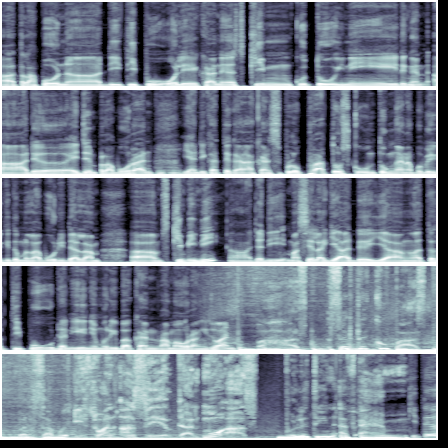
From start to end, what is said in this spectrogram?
uh, telah pun uh, ditipu oleh kerana skim kutu ini dengan uh, ada ejen pelaburan mm-hmm. yang dikatakan akan 10% keuntungan apabila kita melabur di dalam uh, skim ini. Uh, jadi masih lagi ada yang uh, tertipu dan ianya meribatkan ramai orang Izwan. Bahas serta kupas bersama Izwan Azir dan Muaz Bulletin FM. Kita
